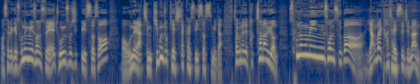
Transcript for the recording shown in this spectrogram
어, 새벽에 손흥민 선수의 좋은 소식도 있어서 어, 오늘 아침 기분 좋게 시작할 수 있었습니다. 자, 그런데 박찬하 위원, 손흥민 선수가 양발 다 잘 쓰지만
